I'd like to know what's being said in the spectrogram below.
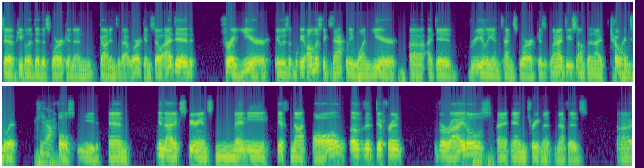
to people that did this work, and then got into that work, and so I did for a year. It was almost exactly one year. Uh, I did really intense work because when I do something, I go into it Yeah. full speed. And in that experience, many, if not all, of the different varietals and, and treatment methods. Uh,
